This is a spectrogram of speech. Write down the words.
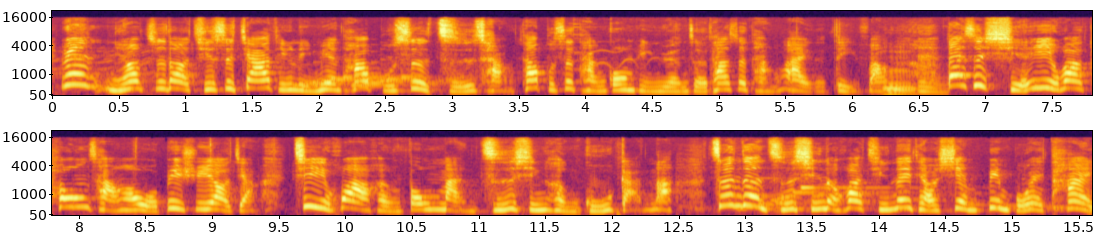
因为你要知道，其实家庭里面它不是职场，它不是谈公平原则，它是谈爱的地方。嗯嗯。但是协议的话，通常哦，我必须要讲，计划很丰满，执行很骨感呐。真正执行的话，其实那条线并不会太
